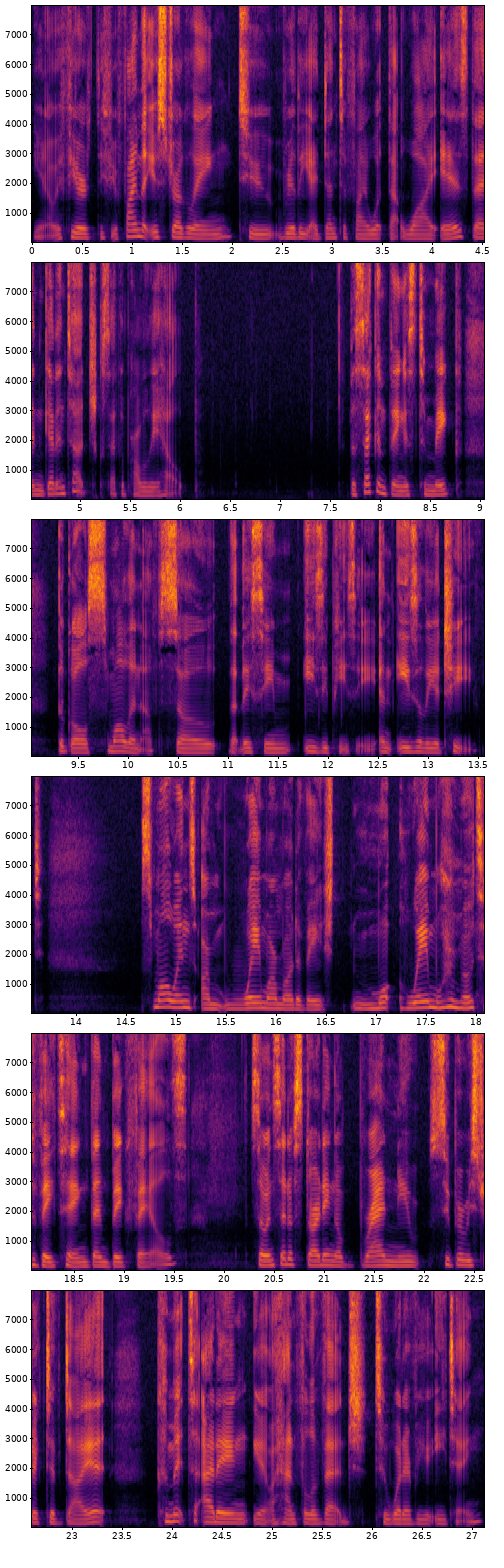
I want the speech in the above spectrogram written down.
you know, if you're if you find that you're struggling to really identify what that why is, then get in touch because that could probably help. The second thing is to make the goals small enough so that they seem easy peasy and easily achieved small wins are way more motivation way more motivating than big fails. So instead of starting a brand new super restrictive diet, commit to adding, you know, a handful of veg to whatever you're eating.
